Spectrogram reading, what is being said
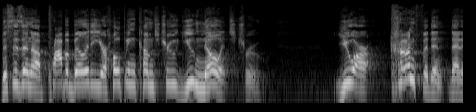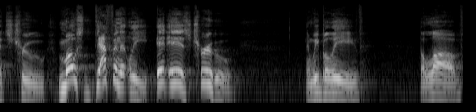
This isn't a probability you're hoping comes true. You know it's true. You are confident that it's true. Most definitely, it is true. And we believe the love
